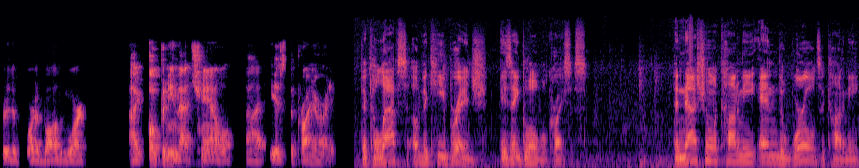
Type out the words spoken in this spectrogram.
through the Port of Baltimore, uh, opening that channel uh, is the priority. The collapse of the Key Bridge is a global crisis. The national economy and the world's economy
